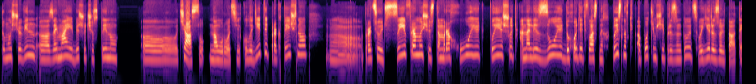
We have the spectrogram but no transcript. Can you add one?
тому що він е, займає більшу частину часу на уроці, коли діти практично працюють з цифрами, щось там рахують, пишуть, аналізують, доходять власних висновків, а потім ще й презентують свої результати.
